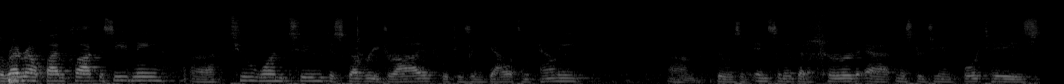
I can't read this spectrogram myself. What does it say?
So right around 5 o'clock this evening, uh, 212 Discovery Drive, which is in Gallatin County, um, there was an incident that occurred at Mr. Gianforte's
